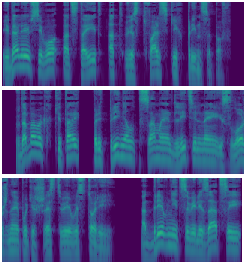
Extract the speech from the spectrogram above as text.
и далее всего отстоит от вестфальских принципов. Вдобавок Китай предпринял самое длительное и сложное путешествие в истории. От древней цивилизации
